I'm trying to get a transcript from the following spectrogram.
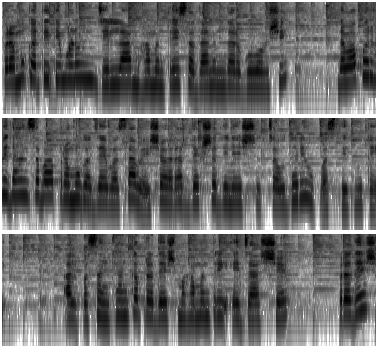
प्रमुख अतिथी म्हणून जिल्हा महामंत्री सदानंद रघुवंशी नवापूर विधानसभा प्रमुख अजय वसावे शहराध्यक्ष दिनेश चौधरी उपस्थित होते. अल्पसंख्याक प्रदेश महामंत्री एजाज शेख प्रदेश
